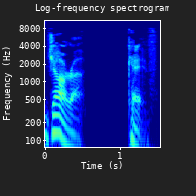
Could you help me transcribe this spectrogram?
Jara. Cave.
